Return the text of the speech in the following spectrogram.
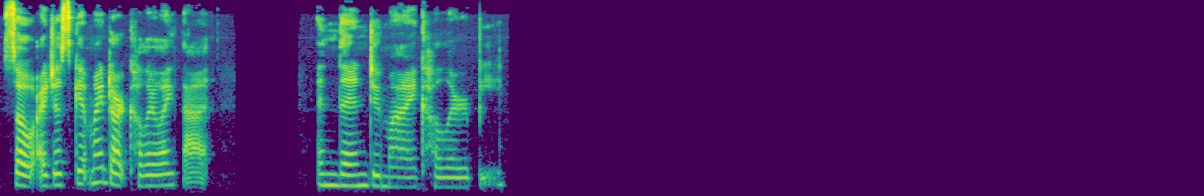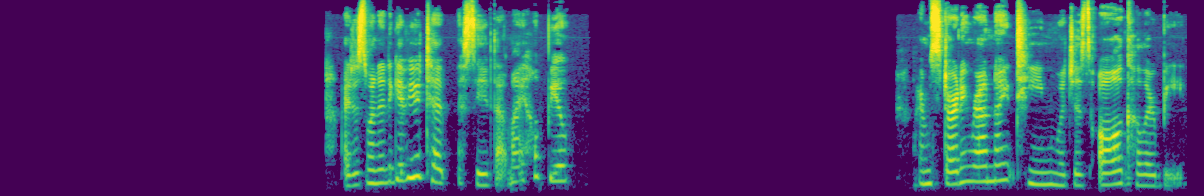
So I just get my dark color like that and then do my color B. I just wanted to give you a tip, to see if that might help you. I'm starting round 19, which is all color B.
